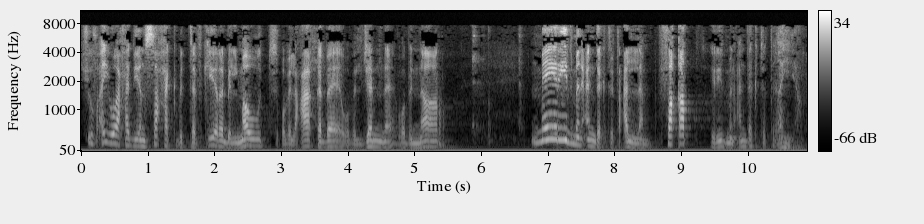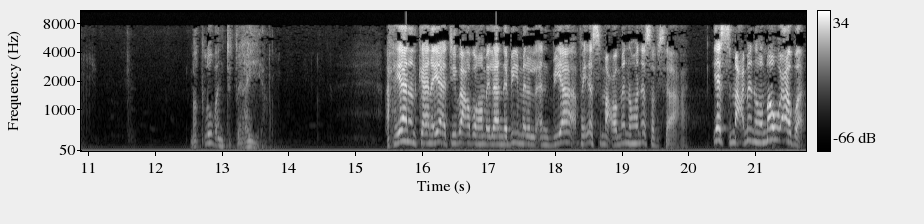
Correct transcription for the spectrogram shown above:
شوف أي واحد ينصحك بالتفكير بالموت وبالعاقبة وبالجنة وبالنار ما يريد من عندك تتعلم. فقط يريد من عندك تتغير. مطلوب أن تتغير. أحيانا كان يأتي بعضهم إلى نبي من الأنبياء فيسمع منه نصف ساعة. يسمع منه موعظة.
